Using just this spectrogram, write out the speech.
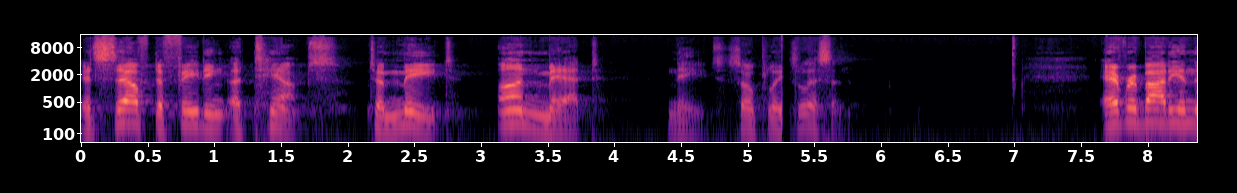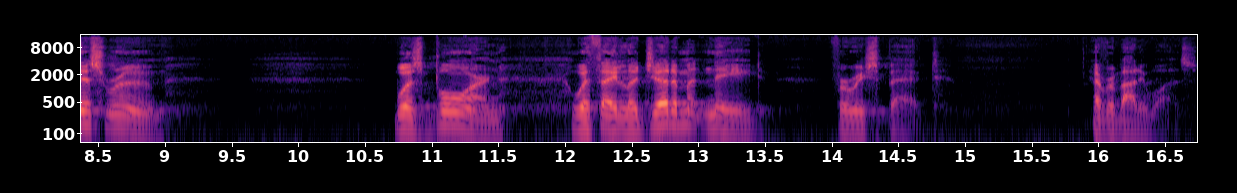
It's self defeating attempts to meet unmet needs. So please listen. Everybody in this room was born with a legitimate need for respect. Everybody was.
